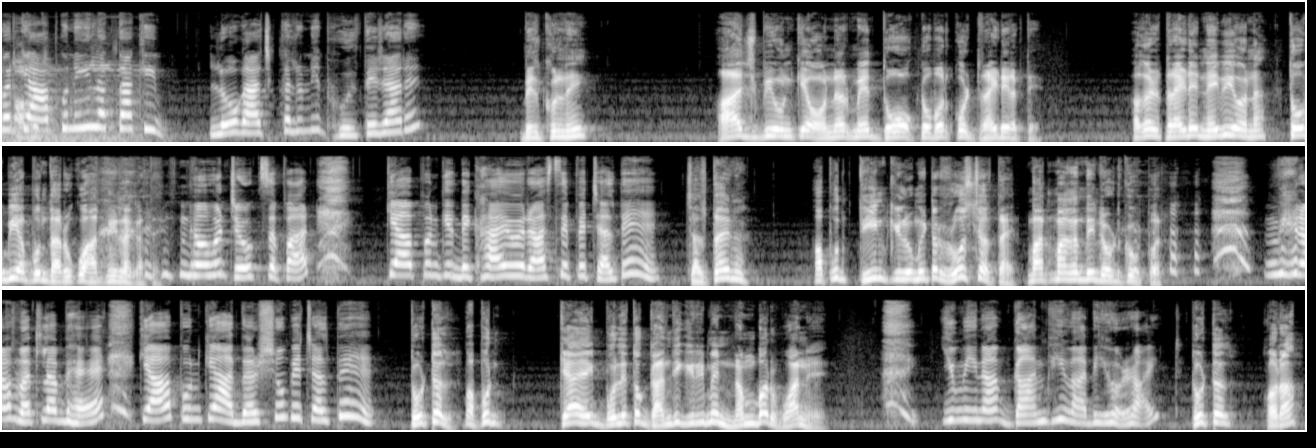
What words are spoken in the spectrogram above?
पर क्या आपको नहीं लगता कि लोग आजकल उन्हें भूलते जा रहे बिल्कुल नहीं। आज भी उनके ऑनर में 2 अक्टूबर को ड्राइडे रखते अगर ड्राइडे नहीं भी हो ना तो भी अपन दारू को हाथ नहीं लगाते। नो जोक्स अपार्ट क्या आप उनके दिखाए हुए रास्ते पे चलते हैं? चलता है ना। अपन तीन किलोमीटर रोज चलता है महात्मा गांधी रोड के ऊपर। मेरा मतलब है कि आप उनके आदर्शों पे चलते हैं। टोटल अपन क्या है बोले तो गांधीगिरी में नंबर वन है। यू मीन आप गांधीवादी हो राइट टोटल और आप?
